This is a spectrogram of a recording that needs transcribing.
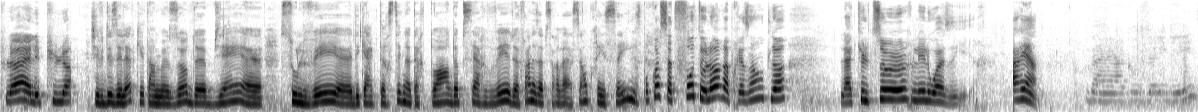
Puis là, elle est plus là. J'ai vu des élèves qui étaient en mesure de bien euh, soulever euh, des caractéristiques d'un territoire, d'observer, de faire des observations précises. Pourquoi cette photo-là représente là, la culture, les loisirs? Ariane? Bien, à cause de l'église.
